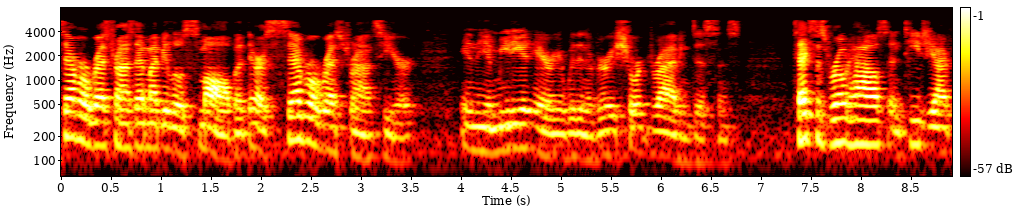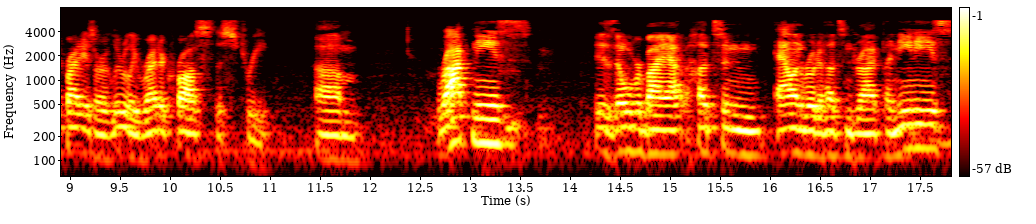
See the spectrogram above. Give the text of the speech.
several restaurants that might be a little small, but there are several restaurants here in the immediate area within a very short driving distance. Texas Roadhouse and TGI Fridays are literally right across the street. Um, Rockne's is over by Hudson, Allen Road at Hudson Drive. Panini's,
